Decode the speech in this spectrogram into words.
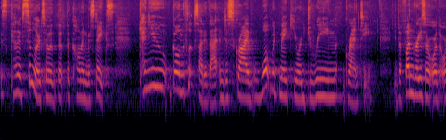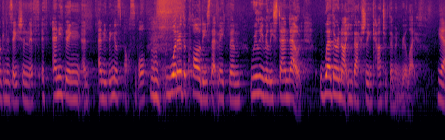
it's kind of similar to the, the common mistakes. Can you go on the flip side of that and describe what would make your dream grantee? the fundraiser or the organization, if, if anything and anything is possible, mm. what are the qualities that make them really, really stand out, whether or not you've actually encountered them in real life? Yeah.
